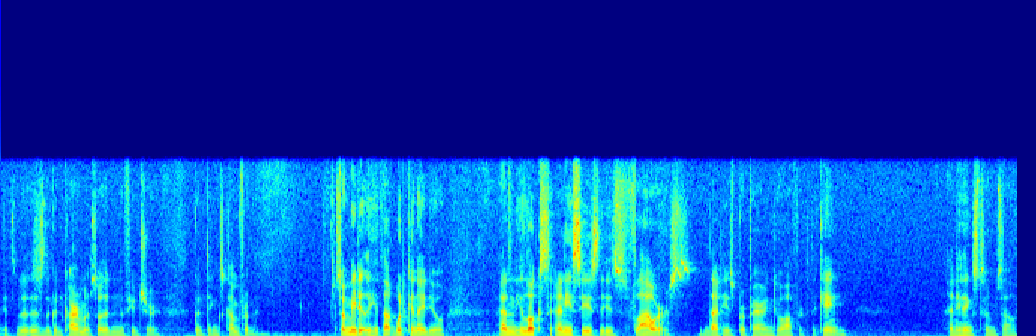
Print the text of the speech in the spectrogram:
this is the good karma, so that in the future good things come from it. So immediately he thought, what can I do? And he looks and he sees these flowers that he's preparing to offer to the king. And he thinks to himself,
